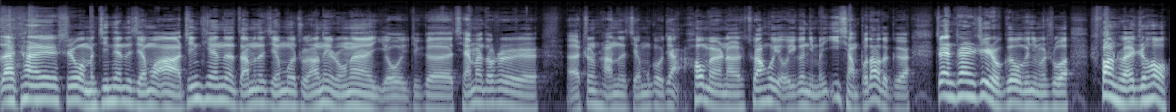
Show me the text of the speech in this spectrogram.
来开始我们今天的节目啊！今天呢，咱们的节目主要内容呢有这个前面都是呃正常的节目构架，后面呢将会有一个你们意想不到的歌。但但是这首歌我跟你们说，放出来之后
